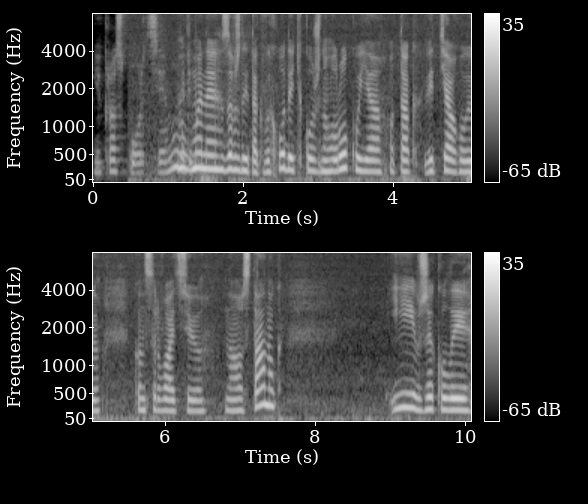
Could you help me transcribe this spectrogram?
Якраз порція. Ну, в мене завжди так виходить. Кожного року я отак відтягую консервацію на останок. І вже коли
